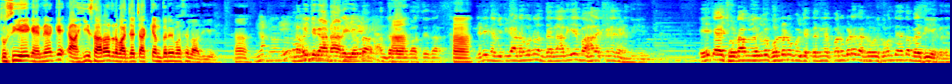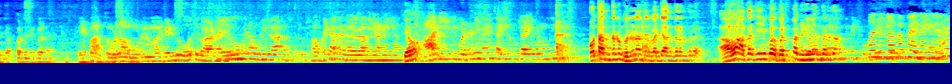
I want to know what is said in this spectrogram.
ਤੁਸੀਂ ਇਹ ਕਹਿੰਦੇ ਆ ਕਿ ਆਹੀ ਸਾਰਾ ਦਰਵਾਜ਼ਾ ਚੱਕ ਕੇ ਅੰਦਰਲੇ ਪਾਸੇ ਲਾ ਦਈਏ। ਹਾਂ। ਨਾ, ਨਵੀਂ ਜਗਾੜ ਆ ਰਹੀ ਹੈ ਉਹਦਾ ਅੰਦਰ ਹਾਂ। ਵਾਸਤੇ ਦਾ ਹਾਂ। ਜਿਹੜੀ ਨਵੀਂ ਜਗਾੜ ਹੋਊ ਉਹਨੂੰ ਅੰਦਰ ਲਾ ਦਈਏ ਬਾਹਰ ਇੱਕਨੇ ਰਹਿੰਦੀ ਹੈ ਇਹ ਚਾਹੇ ਛੋਟਾ ਵੀ ਹੋ ਜਾਵੇ ਖੋਲਣ ਨੂੰ ਕੋਈ ਚੱਕਰ ਨਹੀਂ ਆਪਾਂ ਨੂੰ ਕਿਹੜਾ ਰੋਜ਼ ਖੋਲਦੇ ਆ ਤਾਂ ਵੈਸੇ ਹੀ ਇੱਕ ਦਿਨ ਚ ਆਪਾਂ ਨੇ ਨਿਕਲਣਾ। ਇਹ ਭੰਨ ਤੋੜ ਦਾ ਹੋਣੇ ਨੂੰ ਆ, ਜਿਹੜੀ ਉਹ ਜਗਾੜ ਹੈ ਉਹ ਕਿਹੜਾ ਉਰੀ ਲਾ ਸੌਕੇ ਢੱਕਣ ਲੱਗ ਜਾਣੀ ਆ। ਕਿਉਂ? ਆ ਚੀਜ਼ ਵੀ ਵੱਢਣੀ ਮੈਂ ਸਹੀ ਉਚਾਈ ਬਣੂਗੀ। ਉਹ ਤਾਂ ਅੰਦਰ ਨੂੰ ਖੁੱਲਣਾ ਦਰਵਾਜ਼ਾ ਅੰਦਰ ਅੰਦਰ। ਆਹੋ ਆ ਤਾਂ ਚੀਜ਼ ਭੰਨਣੀ ਅੰਦਰ ਦਾ ਭੰਨਣਾ ਤਾਂ ਪੈਣਾ ਹੀ ਹੈ।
